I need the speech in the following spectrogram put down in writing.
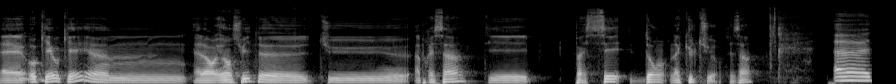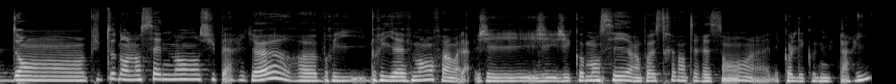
Euh, ok, ok. Euh, alors et ensuite, euh, tu après ça, t'es passé dans la culture, c'est ça? Euh, dans plutôt dans l'enseignement supérieur, euh, brièvement. Enfin voilà, j'ai commencé un poste très intéressant à l'école d'économie de Paris,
